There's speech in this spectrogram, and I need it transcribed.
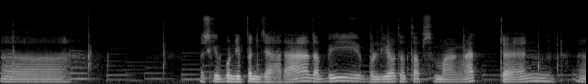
uh, meskipun di penjara tapi beliau tetap semangat dan e,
